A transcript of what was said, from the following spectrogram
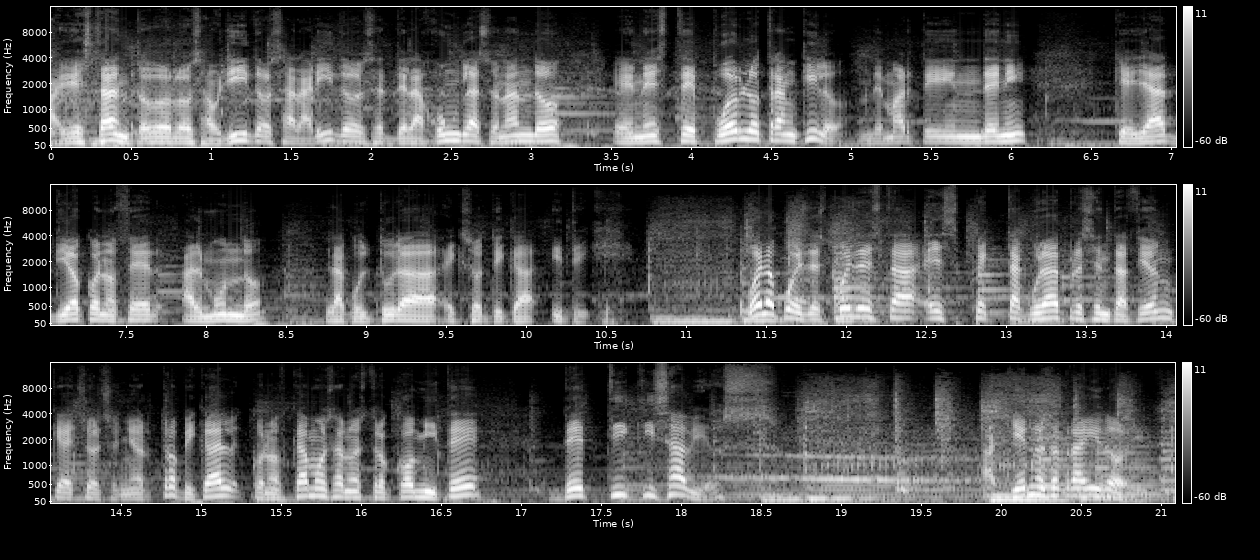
Ahí están todos los aullidos, alaridos de la jungla sonando en este pueblo tranquilo de Martin Denny, que ya dio a conocer al mundo la cultura exótica y tiki. Bueno, pues después de esta espectacular presentación que ha hecho el señor Tropical, conozcamos a nuestro comité de tiki sabios. ¿A quién nos ha traído hoy?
